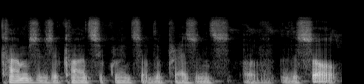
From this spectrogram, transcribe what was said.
comes as a consequence of the presence of the soul.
